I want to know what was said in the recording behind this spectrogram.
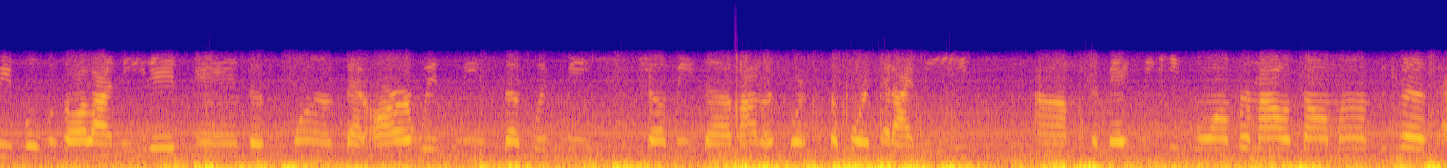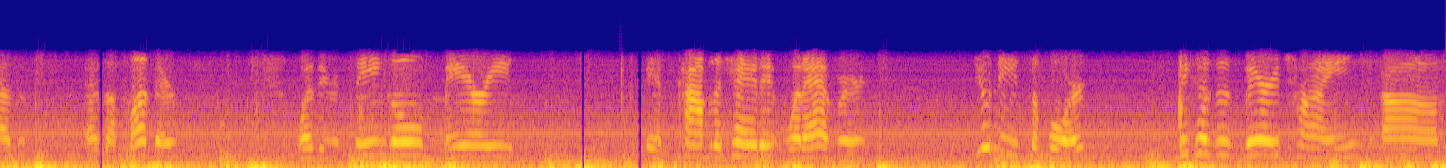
people was all I needed, and the ones that are with me, stuck with me, show me the amount of support that I need um, to make me keep going for milestone moms because as a as a mother, whether you're single, married, it's complicated, whatever, you need support because it's very trying. Um,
